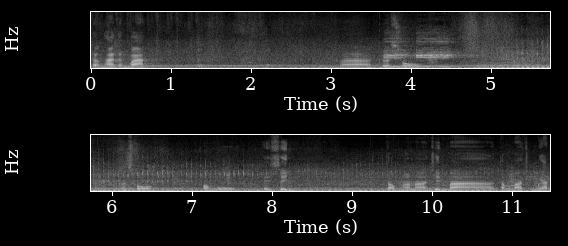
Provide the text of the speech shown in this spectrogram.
Tầng 2 tầng 3 và cửa sổ. Cửa sổ phòng ngủ vệ sinh. Tổng nó là trên 3 tầm 300 mét.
